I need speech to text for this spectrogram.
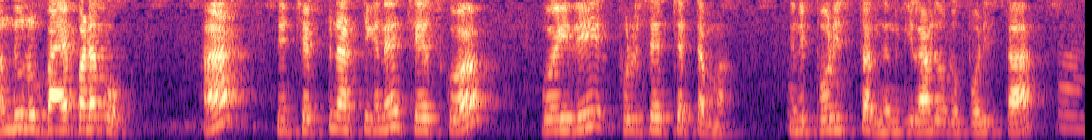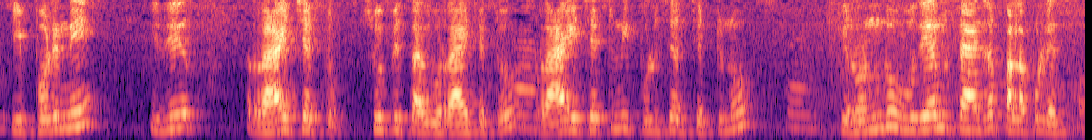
అందుకు నువ్వు భయపడకు? నేను చెప్పినట్టుగానే చేసుకో. ఓ ఇది పులిసేరు చెట్టమ్మా. నేను పొడిస్తాను నేను ఇలాంటి ఒక పొడిస్తా ఈ పొడిని ఇది రాయి చెట్టు. చూపిస్తా అది కూడా రాయి చెట్టు. రాయి చెట్టుని పులిసేరు చెట్టును ఈ రెండు ఉదయం సాయంత్రం పల్లపుల్లు వేసుకో.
